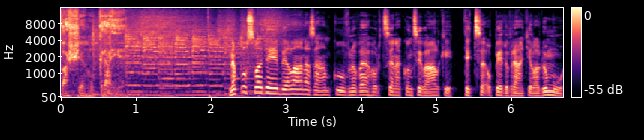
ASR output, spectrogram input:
vašeho kraje. Naposledy byla na zámku v Nové Horce na konci války. Teď se opět vrátila domů.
